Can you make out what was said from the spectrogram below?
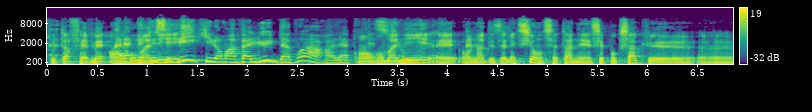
Tout à fait. Mais en à la Roumanie, tête de ces pays qui leur a valu d'avoir la. En Roumanie, euh, on a des élections cette année. C'est pour ça que euh,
